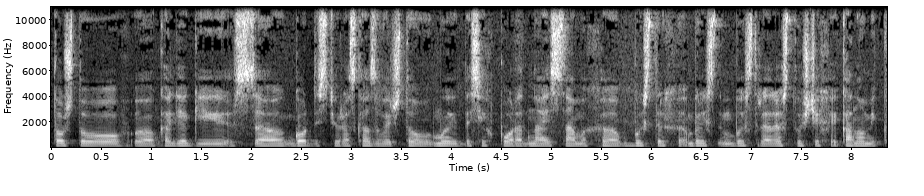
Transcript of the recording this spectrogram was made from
то, что э, коллеги с э, гордостью рассказывают, что мы до сих пор одна из самых э, быстрых, быстро растущих экономик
